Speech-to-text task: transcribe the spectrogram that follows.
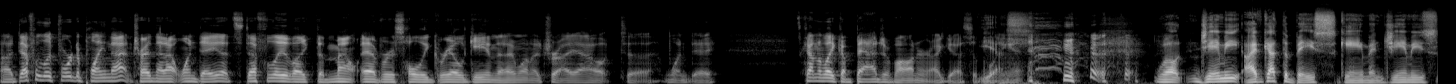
Uh, definitely look forward to playing that and trying that out one day. That's definitely like the Mount Everest Holy Grail game that I want to try out uh, one day. It's kind of like a badge of honor, I guess, of playing Yes. it. Well, Jamie, I've got the base game, and Jamie's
